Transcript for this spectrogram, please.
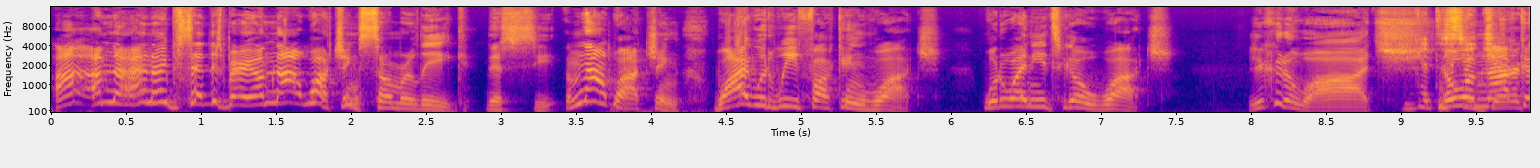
I, I'm not, and I've said this, Barry. I'm not watching summer league this season. I'm not watching. Why would we fucking watch? What do I need to go watch? You're gonna watch. Get to No, see I'm not Jericho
